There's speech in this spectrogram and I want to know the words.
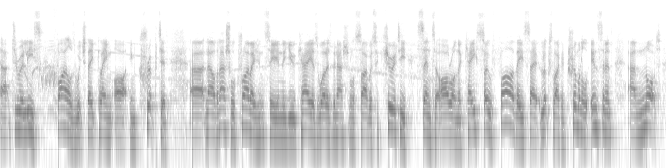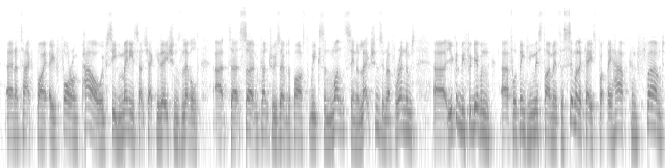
uh, to release files which they claim are encrypted. Uh, now, the National Crime Agency in the UK, as well as the National Cyber Security Centre, are on the case. So far, they say it looks like a criminal incident and not an attack by a foreign power. We've seen many such accusations levelled at uh, certain countries over the past weeks and months in elections, in referendums. Uh, you could be forgiven uh, for thinking this time it's a similar case, but they have confirmed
